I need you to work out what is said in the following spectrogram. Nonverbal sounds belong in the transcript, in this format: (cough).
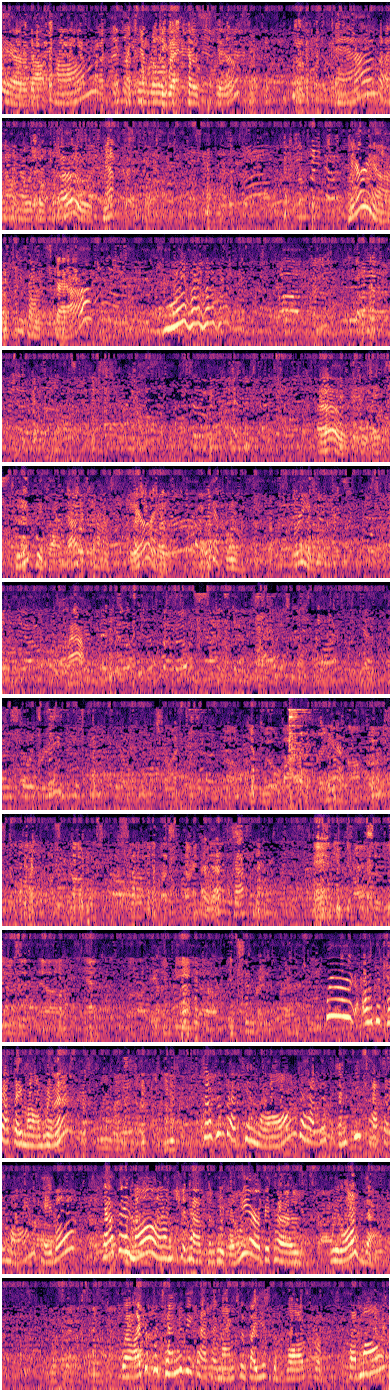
Care.com, which I can't really get close to. And I don't know what this. Oh, Snapchat. Miriam, she's on staff. (laughs) Oh, THC people. That's kind of scary. Look at these so it's made it will biodegrade compost in a compost facility in less than 90 Oh, that's fascinating. And you can also use it, um, and uh, it can be uh, incinerated for energy. Where are the Cafe Mom women? There's three ways that you can use it. Doesn't that seem wrong to have this empty Cafe Mom table? Cafe Mom should have some people here because we love them. You'll say the same thing. Well, I could pretend to be Cafe Mom since I used to blog for Club Mom,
